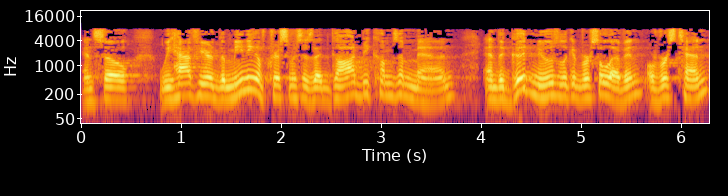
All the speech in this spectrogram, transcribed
And so we have here the meaning of Christmas is that God becomes a man. And the good news, look at verse 11 or verse 10.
